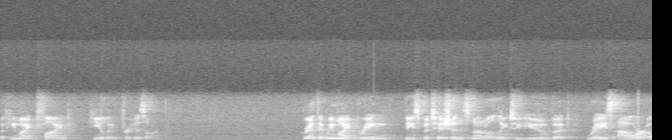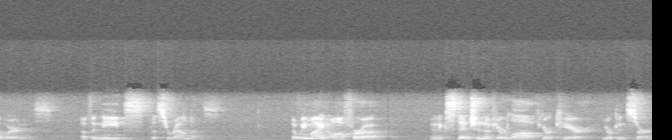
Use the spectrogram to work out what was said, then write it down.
but he might find healing for his arm. Grant that we might bring these petitions not only to you, but raise our awareness of the needs that surround us. That we might offer a, an extension of your love, your care, your concern,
